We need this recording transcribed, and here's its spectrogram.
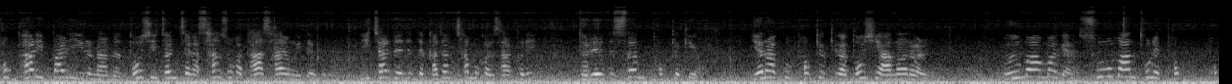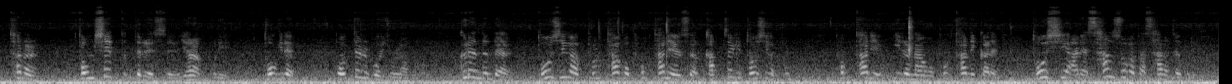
폭발이 빨리 일어나면 도시 전체가 산소가 다 사용이 되거든요. 2차 대전 때 가장 참혹한 사건이 드레드선 폭격기요. 연합군 폭격기가 도시 하나를 어마어마하게 수만 톤의 폭, 폭탄을 동시에 터뜨렸어요. 연합군이 독일에 본때를 보여주려고. 그랬는데 도시가 불타고 폭탄이 해서 갑자기 도시가 폭, 폭탄이 일어나고 폭탄이니까 도시 안에 산소가 다 사라져버려요.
